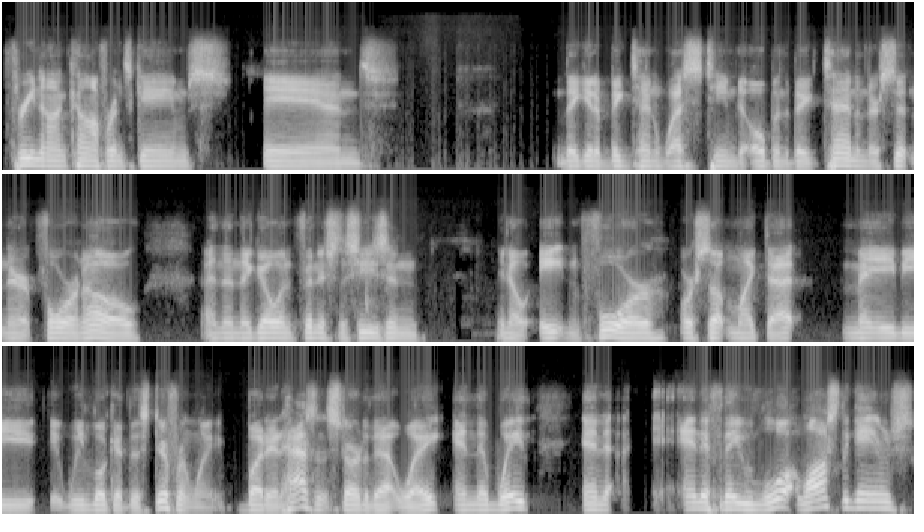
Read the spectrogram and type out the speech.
three non-conference games and they get a Big Ten West team to open the Big Ten, and they're sitting there at four and zero, oh, and then they go and finish the season, you know, eight and four or something like that. Maybe we look at this differently, but it hasn't started that way. And the way, and and if they lo- lost the games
